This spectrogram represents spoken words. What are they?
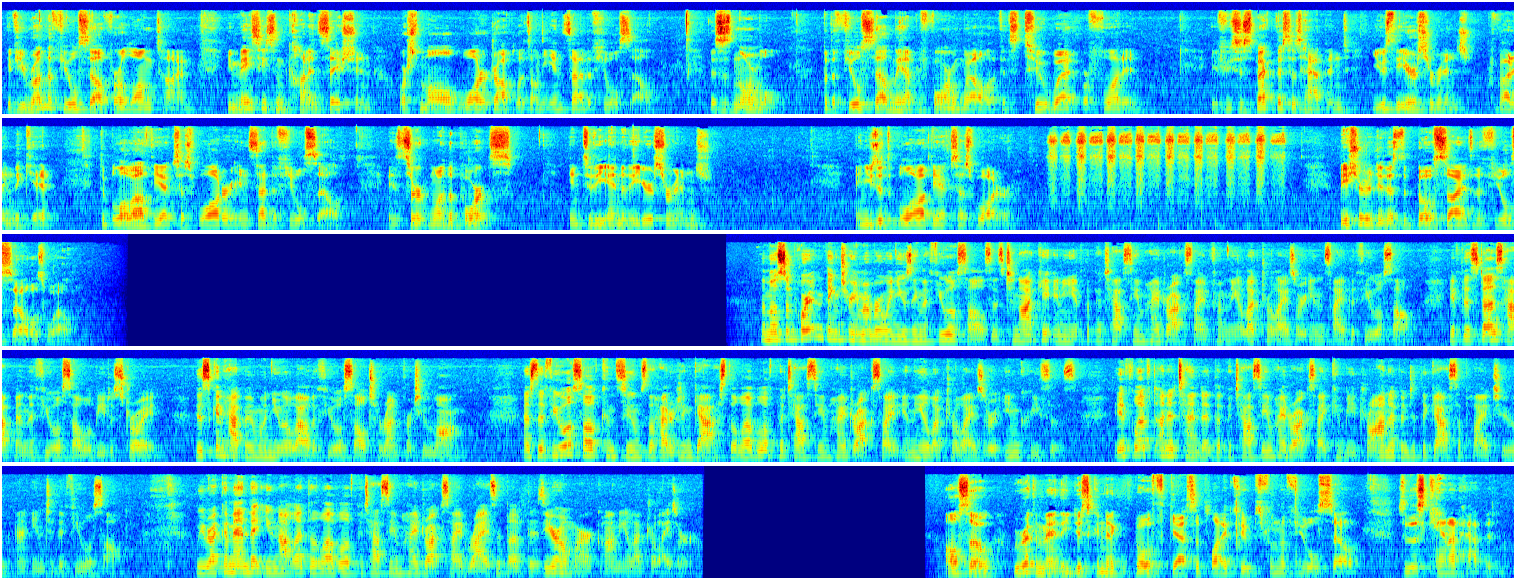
If you run the fuel cell for a long time, you may see some condensation or small water droplets on the inside of the fuel cell. This is normal, but the fuel cell may not perform well if it's too wet or flooded. If you suspect this has happened, use the ear syringe, provided in the kit, to blow out the excess water inside the fuel cell. Insert one of the ports into the end of the ear syringe, and use it to blow out the excess water. Be sure to do this to both sides of the fuel cell as well. The most important thing to remember when using the fuel cells is to not get any of the potassium hydroxide from the electrolyzer inside the fuel cell. If this does happen, the fuel cell will be destroyed. This can happen when you allow the fuel cell to run for too long. As the fuel cell consumes the hydrogen gas, the level of potassium hydroxide in the electrolyzer increases. If left unattended, the potassium hydroxide can be drawn up into the gas supply tube and into the fuel cell. We recommend that you not let the level of potassium hydroxide rise above the zero mark on the electrolyzer. Also, we recommend that you disconnect both gas supply tubes from the fuel cell, so this cannot happen.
